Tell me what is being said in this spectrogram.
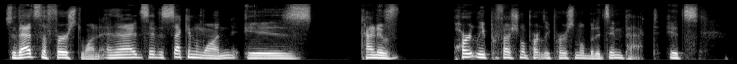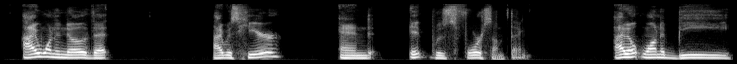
So that's the first one, and then I'd say the second one is kind of partly professional, partly personal, but it's impact. It's I want to know that I was here and it was for something. I don't want to be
